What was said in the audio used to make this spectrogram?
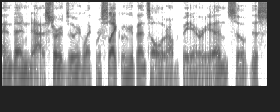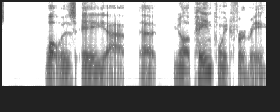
and then uh, started doing like recycling events all around the Bay Area. And so this, what was a uh, uh, you know a pain point for me,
